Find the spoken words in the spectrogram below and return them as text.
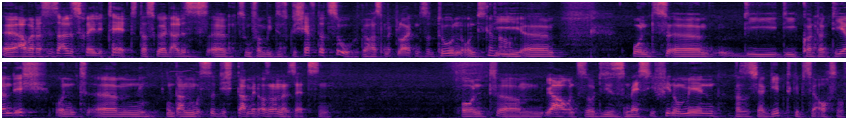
Äh, aber das ist alles Realität. Das gehört alles äh, zum Vermietungsgeschäft dazu. Du hast mit Leuten zu tun und genau. die und äh, die, die kontaktieren dich und, ähm, und dann musst du dich damit auseinandersetzen. Und ähm, ja, und so dieses Messi-Phänomen, was es ja gibt, gibt es ja auch so,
